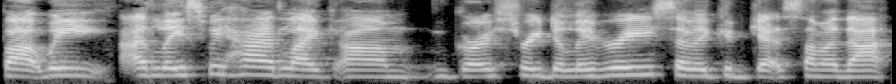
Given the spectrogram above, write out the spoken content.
But we, at least we had like um, grocery delivery, so we could get some of that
